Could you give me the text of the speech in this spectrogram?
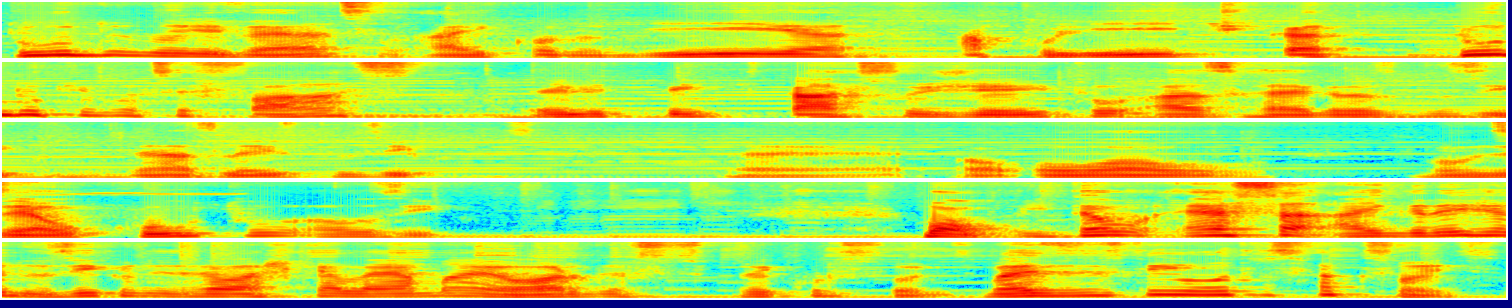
tudo no universo, a economia, a política, tudo que você faz, ele tem que estar sujeito às regras dos ícones, né, às leis dos ícones, é, ou ao, vamos dizer, ao culto aos ícones. Bom, então essa a igreja dos ícones eu acho que ela é a maior desses precursores, mas existem outras facções.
